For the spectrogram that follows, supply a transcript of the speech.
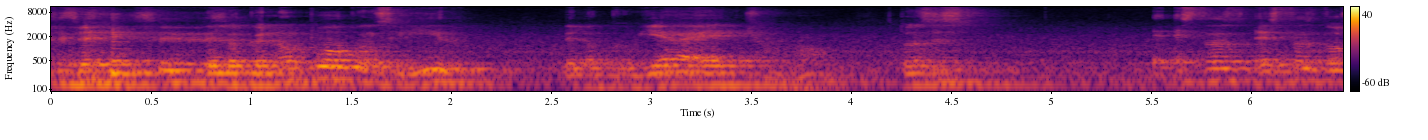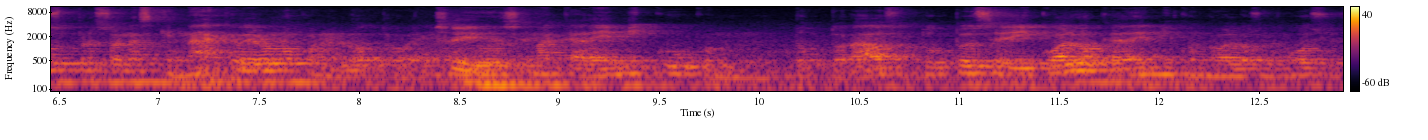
¿Sí? de lo que no pudo conseguir, de lo que hubiera hecho, ¿no? Entonces, estas, estas dos personas que nada que ver uno con el otro, ¿eh? Sí, un académico con doctorados y todo, pero se dedicó a lo académico, no a los negocios.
